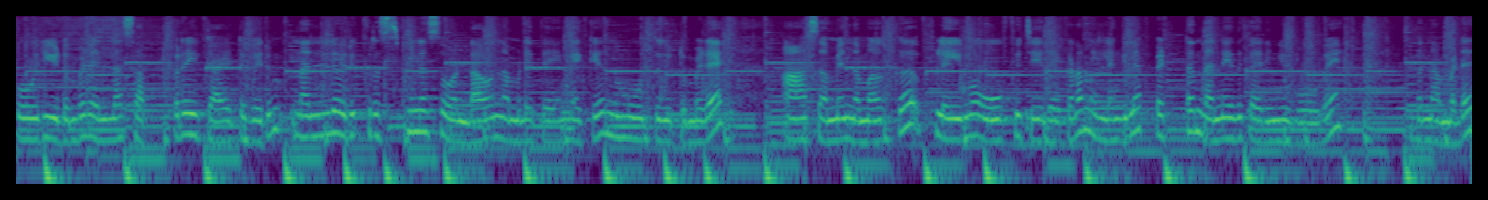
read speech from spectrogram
കോരി ഇടുമ്പോഴെല്ലാം സെപ്പറേറ്റ് ആയിട്ട് വരും. നല്ലൊരു ക്രിസ്പിനെസ്സും ഉണ്ടാവും നമ്മുടെ തേങ്ങയ്ക്ക്. ഒന്ന് മൂത്ത് കിട്ടുമ്പോഴേ ആ സമയം നമുക്ക് ഫ്ലെയിം ഓഫ് ചെയ്തേക്കണം. ഇല്ലെങ്കിൽ പെട്ടെന്ന് തന്നെ ഇത് കരിഞ്ഞു പോവേ. അപ്പം നമ്മുടെ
